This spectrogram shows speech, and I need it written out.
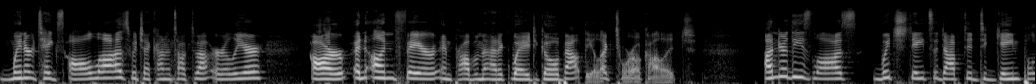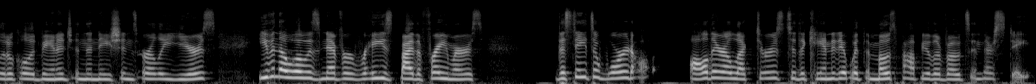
winner takes all laws, which I kind of talked about earlier, are an unfair and problematic way to go about the Electoral College. Under these laws, which states adopted to gain political advantage in the nation's early years, even though it was never raised by the framers, the states award all their electors to the candidate with the most popular votes in their state.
